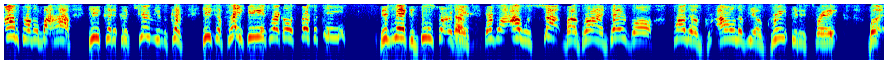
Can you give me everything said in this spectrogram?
I'm talking about how he could have contributed because he could play defense right on special teams. This man could do certain Yeah. things. That's why I was shocked by Brian Daboll. Probably, ag- I don't know if he agreed to this trade, but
